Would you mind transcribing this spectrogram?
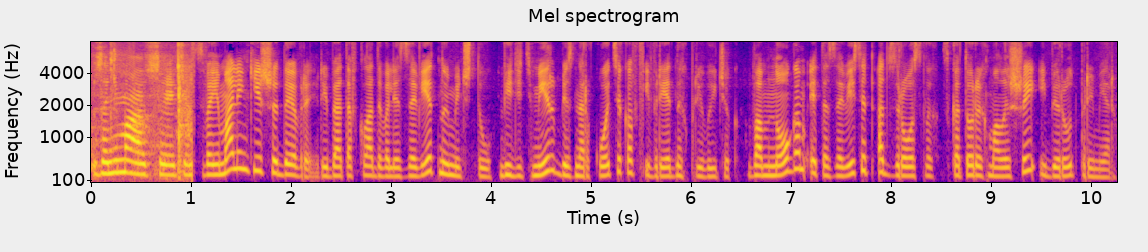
занимаются этим. свои маленькие шедевры ребята вкладывали заветную мечту – видеть мир без наркотиков и вредных привычек. Во многом это зависит от взрослых, с которых малыши и берут пример.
